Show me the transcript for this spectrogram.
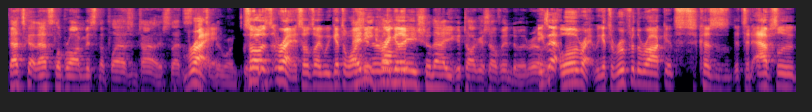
That's got that's LeBron missing the playoffs entirely. So that's Right. That's one too. So it's right. So it's like we get to watch any the regular. combination of that, you could talk yourself into it. Really, Exactly. Well, right. We get to root for the Rockets because it's an absolute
